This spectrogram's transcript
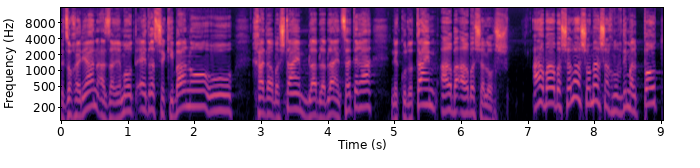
לצורך העניין, אז ה-remote address שקיבלנו הוא 142, בלה בלה בלה, אצטרה, נקודותיים, 443. 443 אומר שאנחנו עובדים על פורט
